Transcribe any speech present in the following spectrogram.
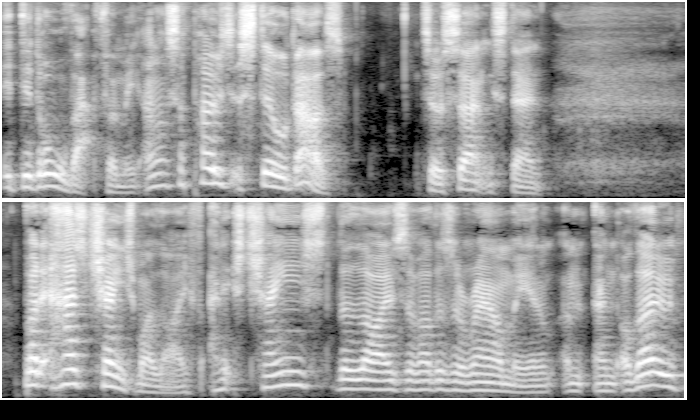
it did all that for me, and I suppose it still does to a certain extent. But it has changed my life and it's changed the lives of others around me. And, and, and although,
